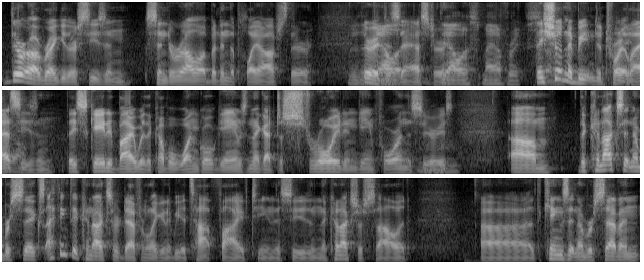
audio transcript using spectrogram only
They're a regular season Cinderella, but in the playoffs, they're the they're a disaster. Dallas Mavericks. They so- shouldn't have beaten Detroit last season. They skated by with a couple one goal games and they got destroyed in game four in the series. Mm-hmm. Um, the Canucks at number six. I think the Canucks are definitely going to be a top five team this season. The Canucks are solid. Uh, the Kings at number seven,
